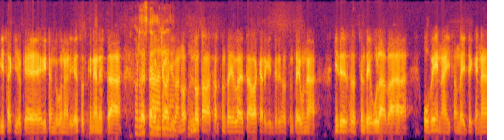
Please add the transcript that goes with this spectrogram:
gizakiok eh, egiten dugunari, ez? Azkenean ez da, ez da bat, iba, no, nota bat jartzen zaiola eta bakarrik interesatzen zaiguna, interesatzen zaigula, ba, hobena izan daitekena,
